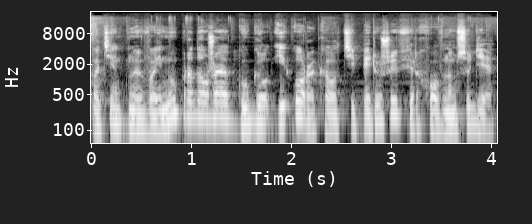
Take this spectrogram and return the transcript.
Патентную войну продолжают Google и Oracle, теперь уже в Верховном суде.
